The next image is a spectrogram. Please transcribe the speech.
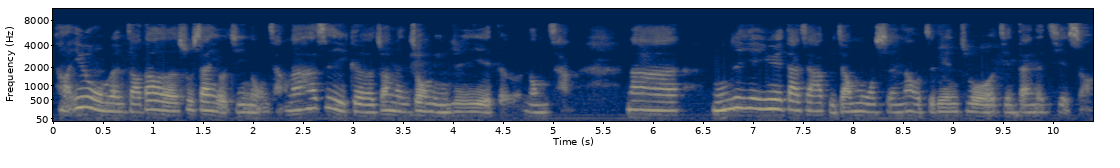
好，因为我们找到了树山有机农场，那它是一个专门种明日叶的农场。那明日叶因为大家比较陌生，那我这边做简单的介绍。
